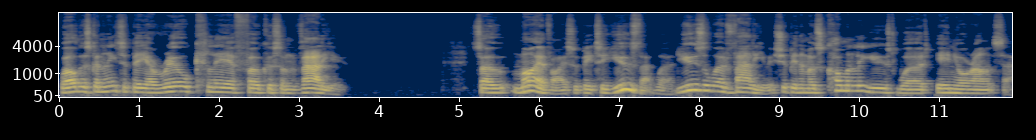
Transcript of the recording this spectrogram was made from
Well, there's going to need to be a real clear focus on value. So, my advice would be to use that word. Use the word value. It should be the most commonly used word in your answer.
